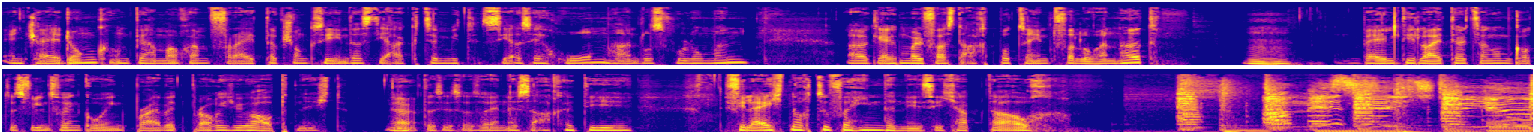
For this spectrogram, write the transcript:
Entscheidung. Und wir haben auch am Freitag schon gesehen, dass die Aktie mit sehr, sehr hohem Handelsvolumen äh, gleich mal fast 8% verloren hat, Mhm. Weil die Leute halt sagen, um Gottes Willen, so ein Going Private brauche ich überhaupt nicht. Ja, Ja. Das ist also eine Sache, die vielleicht noch zu verhindern ist. Ich habe da auch you,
